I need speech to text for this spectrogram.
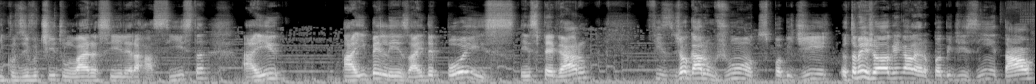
Inclusive o título lá era se ele era racista. Aí. Aí beleza. Aí depois eles pegaram. Fiz, jogaram juntos, PUBG. Eu também jogo, hein, galera? PUBGzinho e tal.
